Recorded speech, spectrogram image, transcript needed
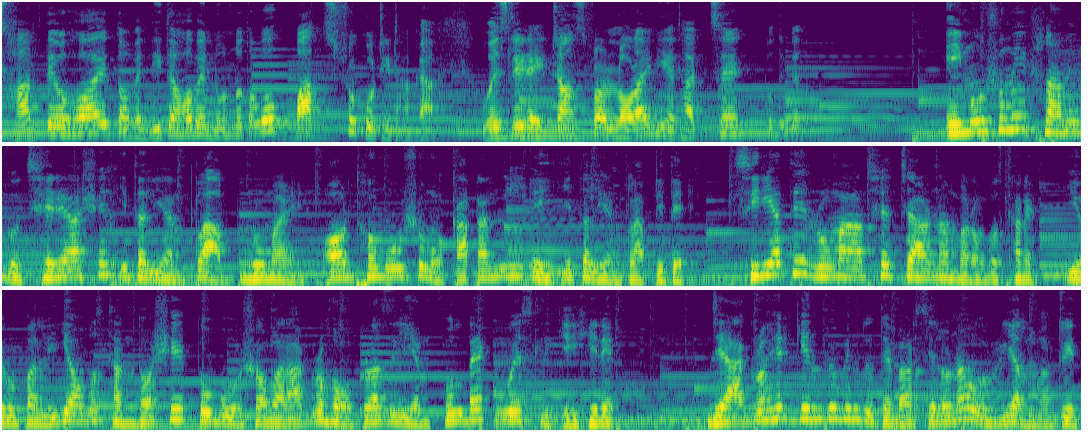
ছাড়তেও হয়, তবে দিতে হবে ন্যূনতম পাঁচশো কোটি টাকা। ওয়েসলির এই ট্রান্সফার লড়াই নিয়ে থাকছে প্রতিবেদন। এই মৌসুমে ফ্লামিঙ্গো ছেড়ে আসেন ইতালিয়ান ক্লাব রোমায় অর্ধ মৌসুমও কাটাননি এই ইতালিয়ান ক্লাবটিতে। সিরিয়াতে রোমা আছে চার নাম্বার অবস্থানে। ইউরোপা লিগে অবস্থান দশে, তবুও সবার আগ্রহ ব্রাজিলিয়ান ফুলব্যাক ওয়েসলিকে ঘিরে। যে আগ্রহের কেন্দ্রবিন্দুতে বার্সেলোনা ও রিয়াল মাদ্রিদ।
